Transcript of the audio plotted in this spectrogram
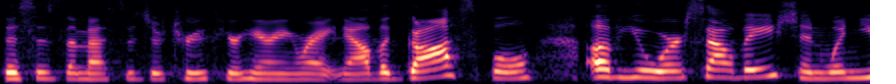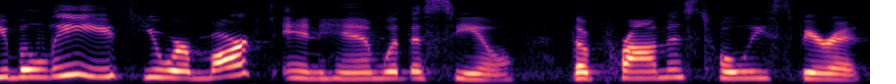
This is the message of truth you're hearing right now. The gospel of your salvation. When you believed, you were marked in him with a seal, the promised Holy Spirit,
